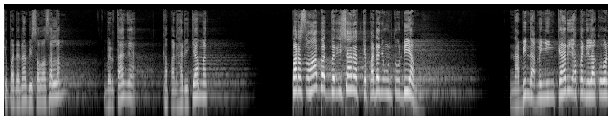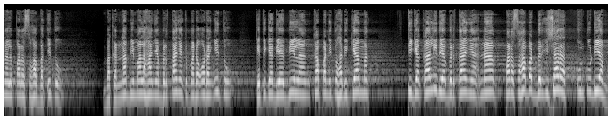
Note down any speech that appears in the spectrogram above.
kepada Nabi SAW bertanya kapan hari kiamat. Para sahabat berisyarat kepadanya untuk diam. Nabi tidak mengingkari apa yang dilakukan oleh para sahabat itu. Bahkan Nabi malah hanya bertanya kepada orang itu. Ketika dia bilang kapan itu hari kiamat. Tiga kali dia bertanya. Nah para sahabat berisyarat untuk diam.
